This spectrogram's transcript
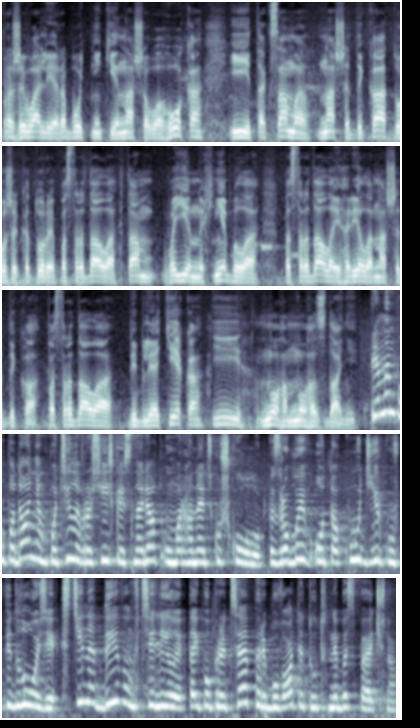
проживали работники нашего ГОКа, и так само наше ДК тоже, которое пострадало, там военных не было, пострадало и горело наше ДК. Пострадала библиотека и много-много зданий. Прямим попаданням поцілив російський снаряд у Марганецьку школу. Зробив отаку дірку в підлозі. Стіни дивом вціліли, та й попри це перебувати тут небезпечно.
